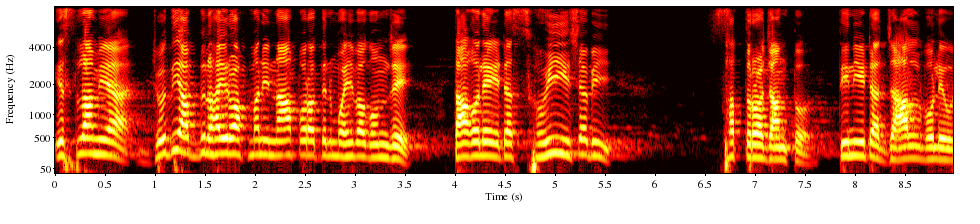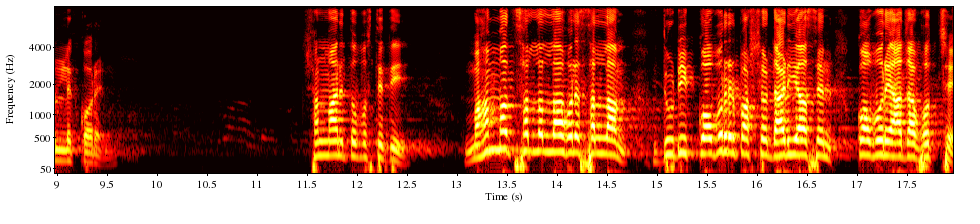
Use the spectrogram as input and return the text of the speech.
ইসলামিয়া। যদি আব্দুল হাই রহমানি না পড়াতেন মহিবাগঞ্জে, তাহলে এটা সহি হিসাবেই ছাত্ররা জানতো। তিনি এটা জাল বলে উল্লেখ করেন। সম্মানিত উপস্থিতি, মোহাম্মদ সাল্লাহ সাল্লাম দুটি কবরের পাশে দাঁড়িয়ে আছেন, কবরে আজাব হচ্ছে।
